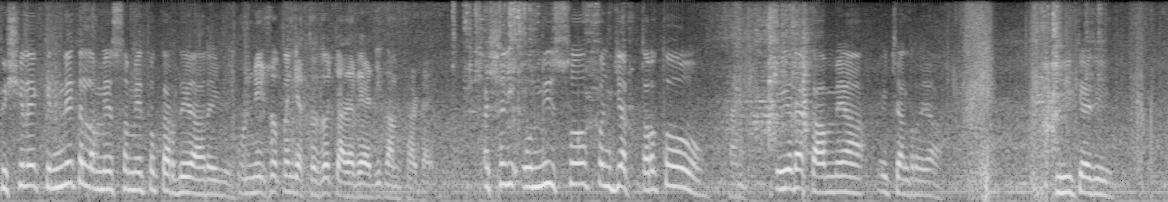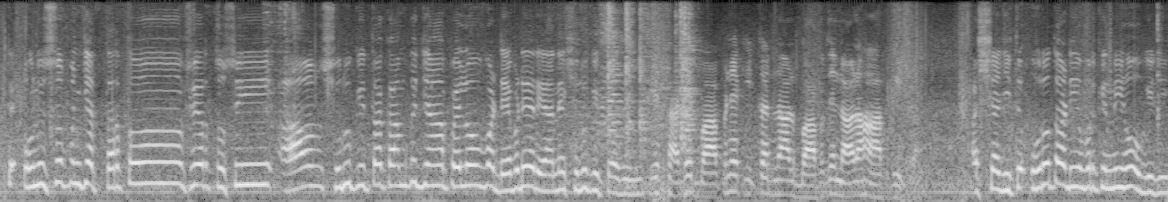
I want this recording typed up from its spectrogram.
ਪਿਛਲੇ ਕਿੰਨੇ ਕੁ ਲੰਮੇ ਸਮੇਂ ਤੋਂ ਕਰਦੇ ਆ ਰਹੇ ਜੀ 1975 ਤੋਂ ਚੱਲ ਰਿਹਾ ਜੀ ਕੰਮ ਸਾਡਾ। ਇਹ। ਅੱਛਾ ਜੀ 1975 ਤੋਂ ਹਾਂਜੀ। ਇਹ ਜਿਹੜਾ ਕੰਮ ਆ ਇਹ ਚੱਲ ਰਿਹਾ। ਠੀਕ ਹੈ ਜੀ। ਤੇ 1975 ਤੋਂ ਫਿਰ ਤੁਸੀਂ ਆਪ ਸ਼ੁਰੂ ਕੀਤਾ ਕੰਮ ਕਿ ਜਾਂ ਪਹਿਲਾਂ ਵੱਡੇ ਵਡੇਰਿਆਂ ਨੇ ਸ਼ੁਰੂ ਕੀਤਾ ਸੀ? ਇਹ ਸਾਡੇ ਬਾਪ ਨੇ ਕੀਤਾ ਨਾਲ ਬਾਪ ਦੇ ਨਾਲ ਆਪ ਕੀਤਾ। ਅੱਛਾ ਜੀ ਤੇ ਉਦੋਂ ਤੁਹਾਡੀ ਉਮਰ ਕਿੰਨੀ ਹੋਊਗੀ ਜੀ?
